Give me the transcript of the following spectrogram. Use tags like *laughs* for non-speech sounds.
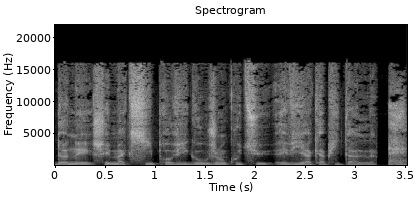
Donnée chez Maxi, Provigo, Jean Coutu et Via Capital. Eh,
